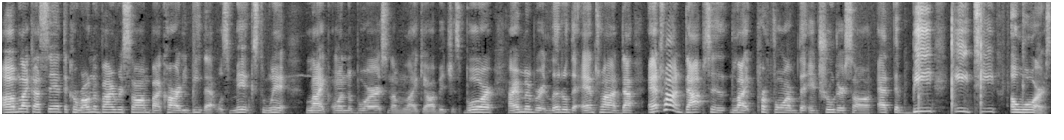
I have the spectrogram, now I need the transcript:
Um like i said the coronavirus song by cardi b that was mixed went like on the boards and i'm like y'all bitches bored. I remember a little the antoine Do- antoine dobson like performed the intruder song at the bet awards.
